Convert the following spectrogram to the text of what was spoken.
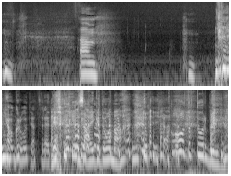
um, jau grūti atcerēties. Zaiga domā. Ko tur bija?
